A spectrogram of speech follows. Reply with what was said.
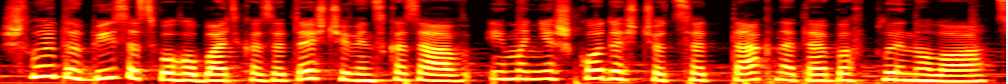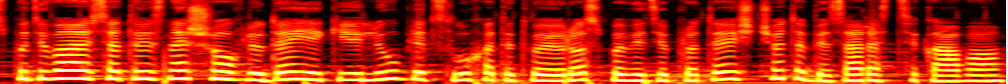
Шли до біса свого батька за те, що він сказав, і мені шкода, що це так на тебе вплинуло. Сподіваюся, ти знайшов людей, які люблять слухати твої розповіді про те, що тобі зараз цікаво.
